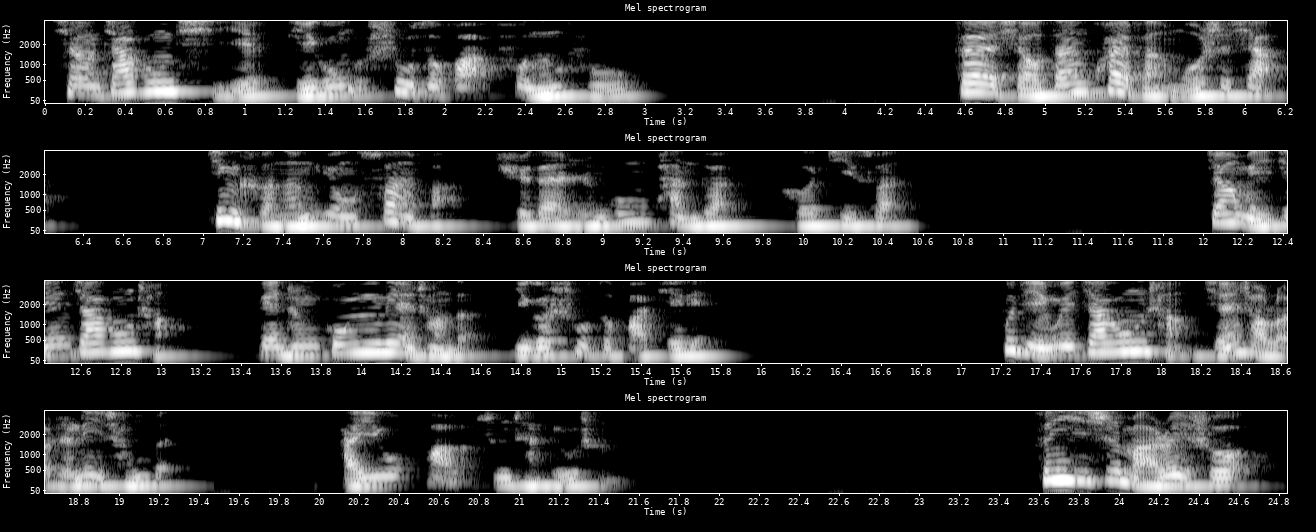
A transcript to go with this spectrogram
向加工企业提供数字化赋能服务。在小单快返模式下，尽可能用算法取代人工判断和计算，将每间加工厂变成供应链上的一个数字化节点。不仅为加工厂减少了人力成本，还优化了生产流程。分析师马瑞说：“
